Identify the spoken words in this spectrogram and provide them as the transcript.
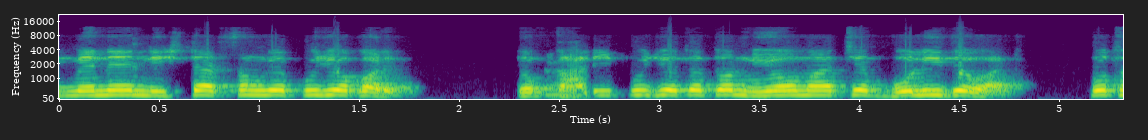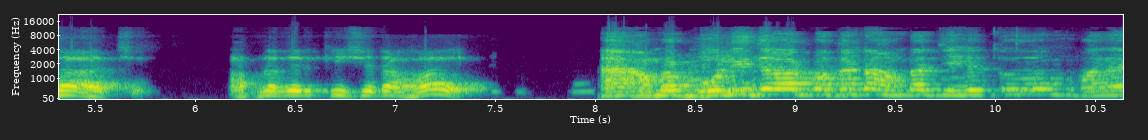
মেনে নিষ্ঠার সঙ্গে পুজো করেন। তো। কালী পুজোতে তো নিয়ম আছে বলি দেওয়ার কোথা আছে। আপনাদের কি সেটা হয়? হ্যাঁ আমরা বলি দেওয়ার কথাটা আমরা যেহেতু মানে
